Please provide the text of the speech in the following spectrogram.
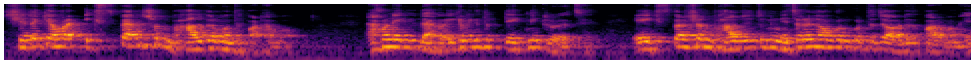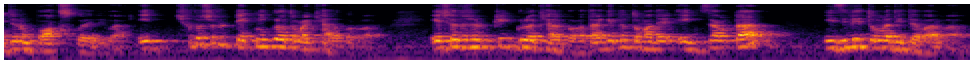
সেটাকে আমরা এক্সপ্যানশন ভালভের মধ্যে পাঠাবো। এখন এই দেখো, এখানে কিন্তু টেকনিক রয়েছে। এই এক্সপ্যানশন ভালভ যদি তুমি ন্যাচারালি অঙ্কন করতে চাও এটা পারবে না, এই জন্য বক্স করে দিবা। এই ছোট ছোট টেকনিকগুলো তোমরা খেয়াল করবা। এই ছোট ছোট ট্রিকগুলো খেয়াল করো তাহলে কিন্তু তোমাদের এক্সামটা ইজিলি তোমরা দিতে পারবা।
